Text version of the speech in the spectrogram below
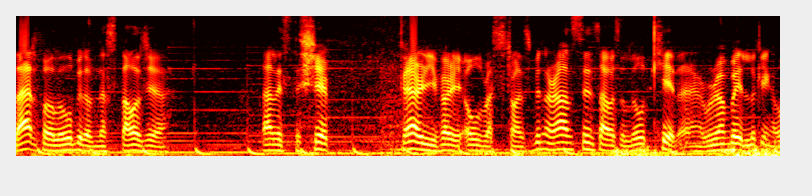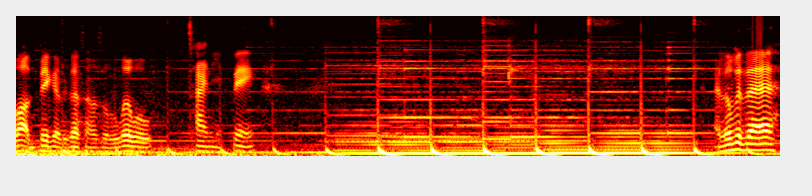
That for a little bit of nostalgia. That is the ship. Very, very old restaurant. It's been around since I was a little kid and I remember it looking a lot bigger because I was a little tiny thing. And over there,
